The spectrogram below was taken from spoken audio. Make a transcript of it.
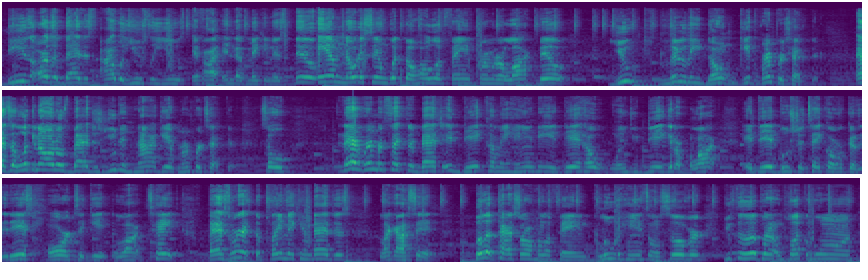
these are the badges I would usually use if I end up making this build. I am noticing with the Hall of Fame perimeter lock build, you literally don't get rim protector. As I look at all those badges, you did not get rim protector. So that rim protector badge, it did come in handy. It did help when you did get a block. It did boost your takeover because it is hard to get lock take. But as we're at the playmaking badges, like I said, bullet passer on Hall of Fame, glued hands on silver. You could put it on pluckable on,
